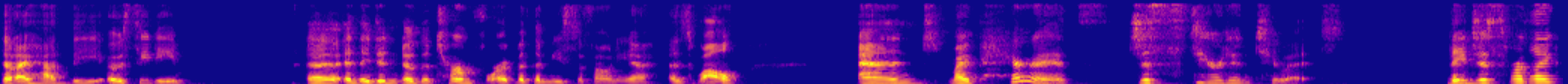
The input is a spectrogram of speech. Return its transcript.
that I had the OCD, uh, and they didn't know the term for it, but the misophonia as well. And my parents just steered into it. They just were like,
